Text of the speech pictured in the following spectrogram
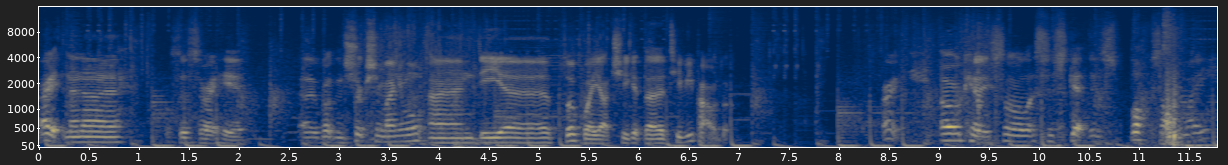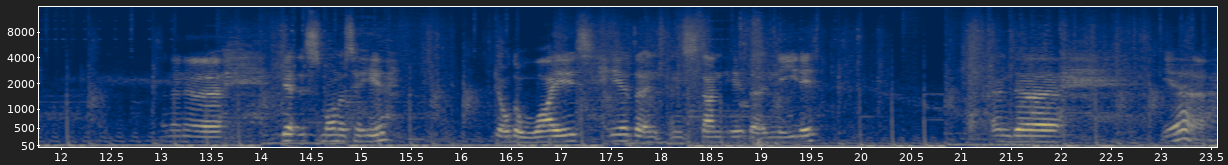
Alright, and then uh, what's this right here? Uh, we've got the instruction manual and the uh, plug where you actually get the TV powered up. Right, okay, so let's just get this box out of the way. And then uh, get this monitor here. Get all the wires here that, and stand here that are needed. And uh, yeah.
